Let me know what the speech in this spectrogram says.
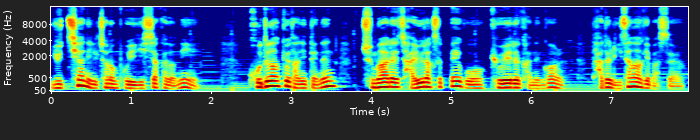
유치한 일처럼 보이기 시작하더니 고등학교 다닐 때는 주말에 자율학습 빼고 교회를 가는 걸 다들 이상하게 봤어요.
